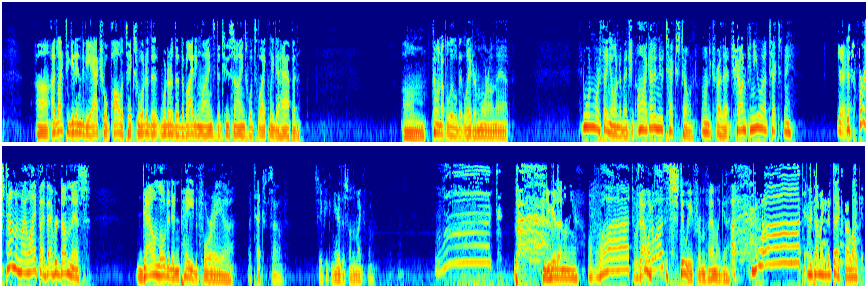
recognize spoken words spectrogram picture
Uh, I'd like to get into the actual politics. What are the what are the dividing lines, the two signs, what's likely to happen? Um, coming up a little bit later, more on that. And one more thing I wanted to mention. Oh, I got a new text tone. I wanted to try that. Sean, can you uh, text me? Yeah. It's the first time in my life I've ever done this. Downloaded and paid for a uh, a text sound. See if you can hear this on the microphone. What? Could you hear that on the air? What? Was that what it was? It's Stewie from Family Guy. what? Every time I get a text, I like it.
